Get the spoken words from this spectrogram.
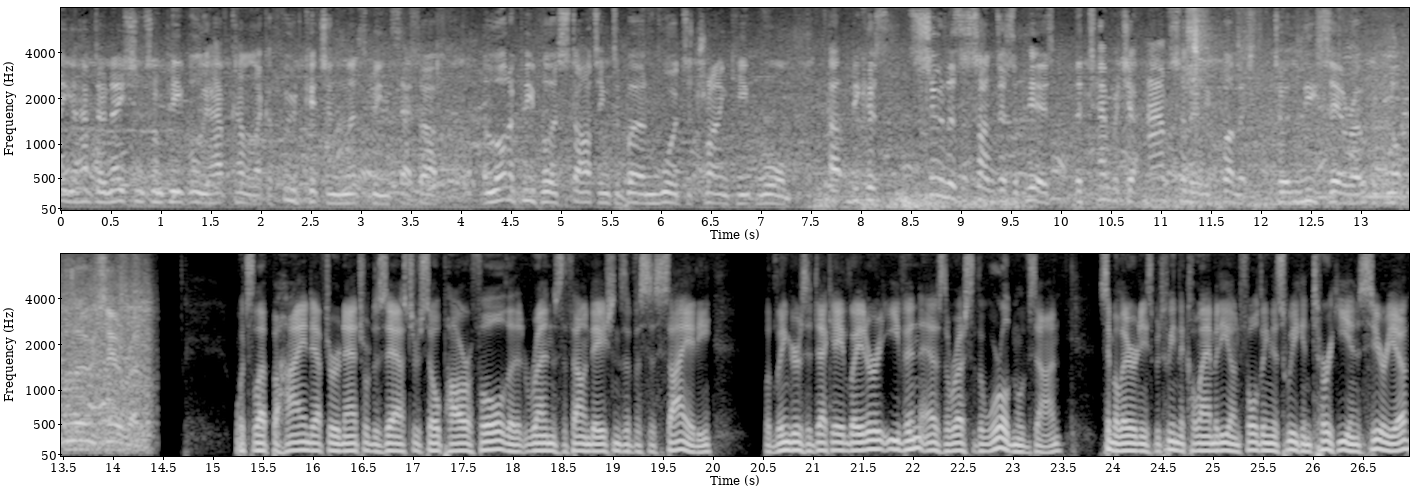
You have donations from people, you have kind of like a food kitchen that's been set up. A lot of people are starting to burn wood to try and keep warm uh, because soon as the sun disappears, the temperature absolutely plummets to at least zero, if not below zero. What's left behind after a natural disaster so powerful that it rends the foundations of a society? What lingers a decade later, even as the rest of the world moves on? Similarities between the calamity unfolding this week in Turkey and Syria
